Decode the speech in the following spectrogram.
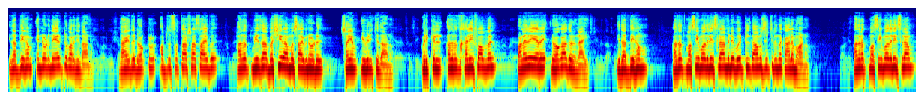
ഇത് അദ്ദേഹം എന്നോട് നേരിട്ട് പറഞ്ഞതാണ്. അതായത് ഡോക്ടർ അബ്ദുൽ സത്താർ ഷാ സാഹിബ് ഹജരത് മീസ ബഷീർ അഹമ്മദ് സാഹിബിനോട് സ്വയം വിവരിച്ചതാണ്. ഒരിക്കൽ ഹജരത് ഖലീഫ അവൽ വളരെയേറെ രോഗാതുരനായി. ഇത് അദ്ദേഹം ഹജരത് മസീമദ് അലി ഇസ്ലാമിന്റെ വീട്ടിൽ താമസിച്ചിരുന്ന കാലമാണ്. ഹജരത് മസീമദ് അലി ഇസ്ലാം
